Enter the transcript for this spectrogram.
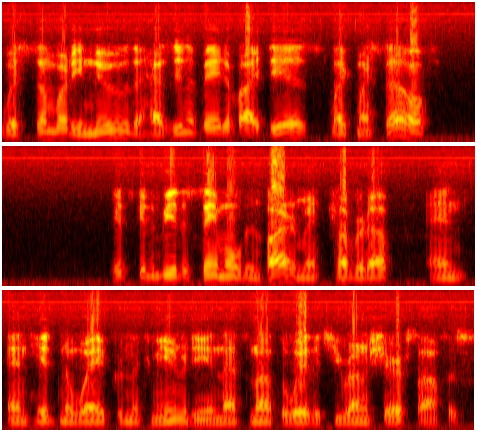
with somebody new that has innovative ideas like myself, it's going to be the same old environment covered up and and hidden away from the community, and that's not the way that you run a sheriff's office.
